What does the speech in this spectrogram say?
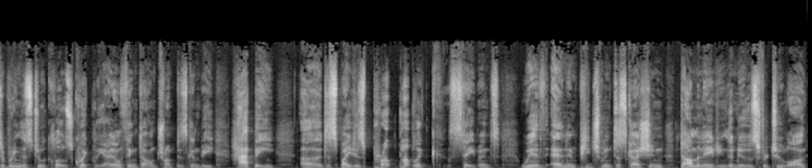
to bring this to a close quickly. I don't think Donald Trump is going to be happy, uh, despite his pro- public statements, with an impeachment discussion dominating the news for too long.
